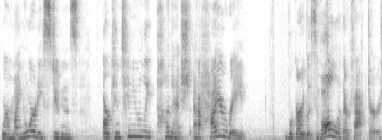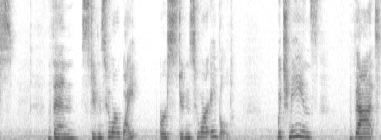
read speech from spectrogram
where minority students are continually punished at a higher rate, regardless of all other factors, than students who are white or students who are abled. Which means that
